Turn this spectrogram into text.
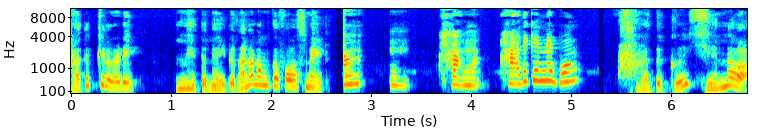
அதுக்கு இல்லடி. நேத்து நைட்டு தானே நமக்கு ஃபர்ஸ்ட் நைட் ஆமா. அதுக்கு என்ன இப்போ? அதுக்கு என்னவா?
